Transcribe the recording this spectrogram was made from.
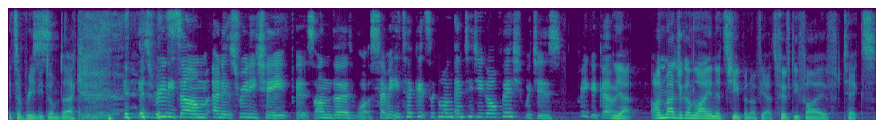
It's a really dumb deck. It's really dumb and it's really cheap. It's under what seventy tickets like on MTG Goldfish, which is pretty good going. yeah. On Magic Online, it's cheap enough. Yeah, it's 55 ticks.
